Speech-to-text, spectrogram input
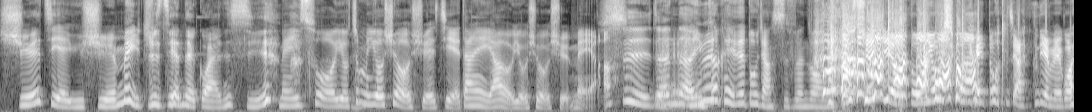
学姐与学妹之间的关系。没错，有这么优秀的学姐，当然也要有优秀的学妹啊。是真的，因为这可以再多讲十分钟，学姐有多优秀，可以多讲一点没关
